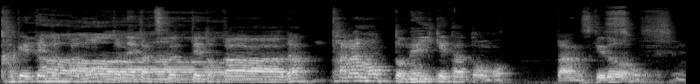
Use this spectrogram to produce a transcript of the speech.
かけてとか、もっとネタ作ってとか、だったらもっとね、いけたと思ったんですけそど、うですよ。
